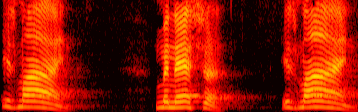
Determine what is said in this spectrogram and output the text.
is mine. Manasseh is mine.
